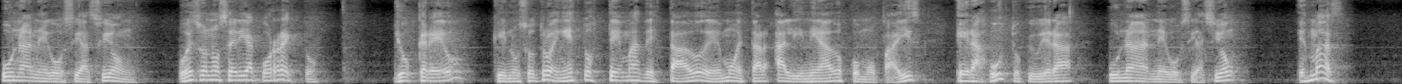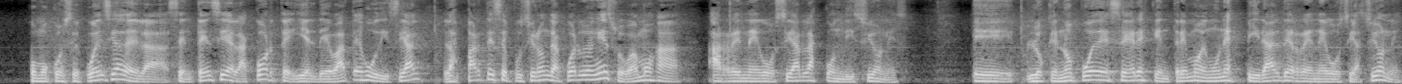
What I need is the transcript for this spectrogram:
una negociación. Pues eso no sería correcto. Yo creo que nosotros en estos temas de Estado debemos estar alineados como país. Era justo que hubiera una negociación. Es más, como consecuencia de la sentencia de la Corte y el debate judicial, las partes se pusieron de acuerdo en eso. Vamos a, renegociar las condiciones. Eh, lo que no puede ser es que entremos en una espiral de renegociaciones.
